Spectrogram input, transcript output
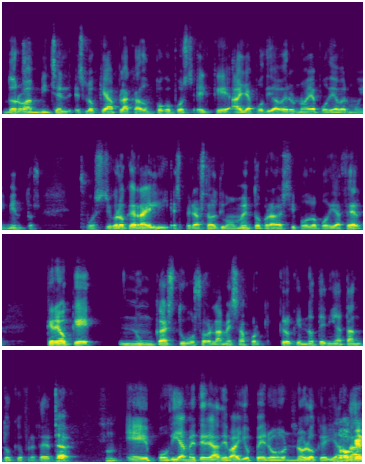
Donovan Mitchell es lo que ha aplacado un poco pues el que haya podido haber o no haya podido haber movimientos. Pues yo creo que Riley esperó hasta el último momento para ver si lo podía hacer. Creo que nunca estuvo sobre la mesa porque creo que no tenía tanto que ofrecer. Hmm. Eh, podía meter a Deballo, pero no lo querían no dar.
